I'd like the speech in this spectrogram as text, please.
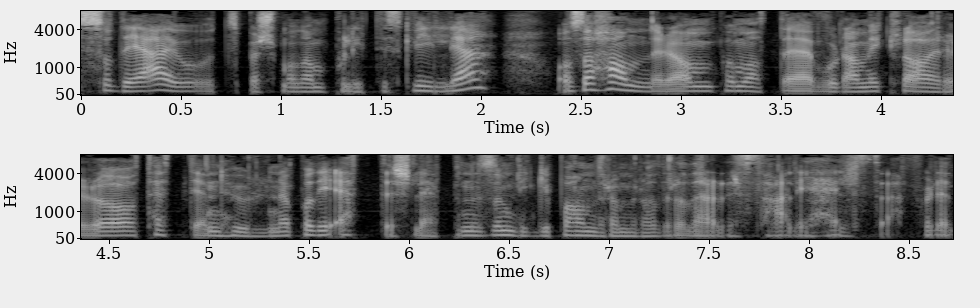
Så det er jo et spørsmål om politisk vilje. Og så handler det om på en måte hvordan vi klarer å tette igjen hullene på de etterslepene som ligger på andre områder, og det er det særlig helse. For det,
